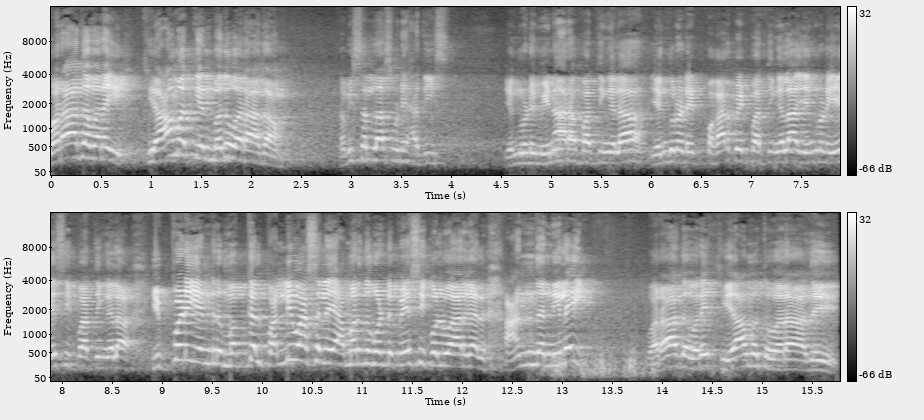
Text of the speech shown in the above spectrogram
வராத வரை கியாமத் என்பது வராதாம். நபிசல்லாசுடைய ஹதீஸ். எங்களுடைய மினாரா பார்த்தீங்களா? எங்களுடைய கார்பேட் பார்த்தீங்களா? எங்களுடைய ஏசி பார்த்தீங்களா? இப்படி என்று மக்கள் பள்ளிவாசலே அமர்ந்து கொண்டு பேசிக்கொள்வார்கள் அந்த நிலை வராதவரை தியாமத்து கியாமத்து வராது.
